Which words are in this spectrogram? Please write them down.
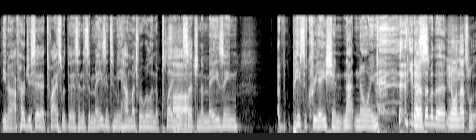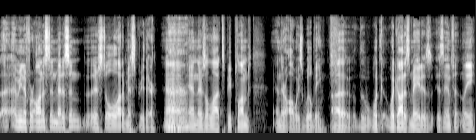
you know, I've heard you say that twice with this, and it's amazing to me how much we're willing to play Ah. with such an amazing uh, piece of creation, not knowing, you know, Yes, some of the. You know, and that's what, I mean, if we're honest in medicine, there's still a lot of mystery there. Uh, Uh-huh. And there's a lot to be plumbed, and there always will be. Uh, the, what, what God has made is, is infinitely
